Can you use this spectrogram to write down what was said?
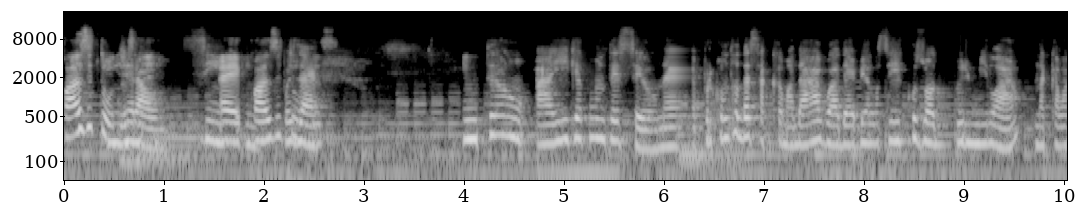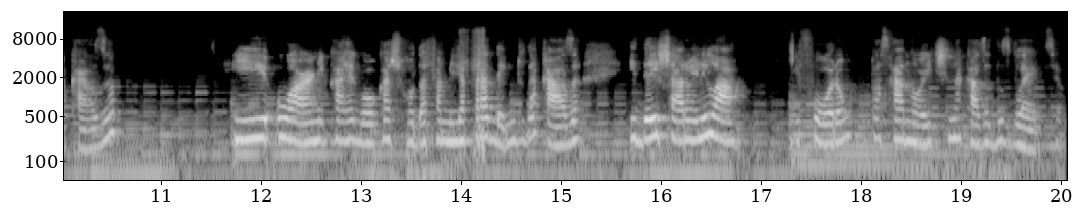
Quase todas. em né? geral. Sim. É, quase pois todas. é. Então, aí que aconteceu, né? Por conta dessa cama d'água, a Debbie ela se recusou a dormir lá, naquela casa. E o Arne carregou o cachorro da família para dentro da casa e deixaram ele lá. E foram passar a noite na casa dos Gladstone.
